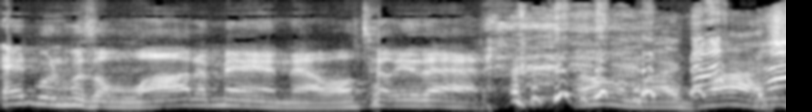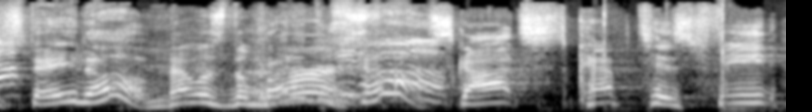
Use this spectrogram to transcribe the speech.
Edwin was a lot of man now, I'll tell you that. Oh my God. He stayed up. That was the Credit to worst. Scott. Scott kept his feet.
